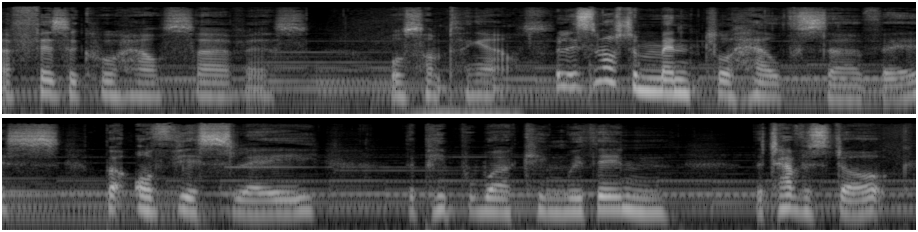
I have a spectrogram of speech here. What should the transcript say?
a physical health service, or something else? Well, it's not a mental health service, but obviously the people working within the Tavistock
